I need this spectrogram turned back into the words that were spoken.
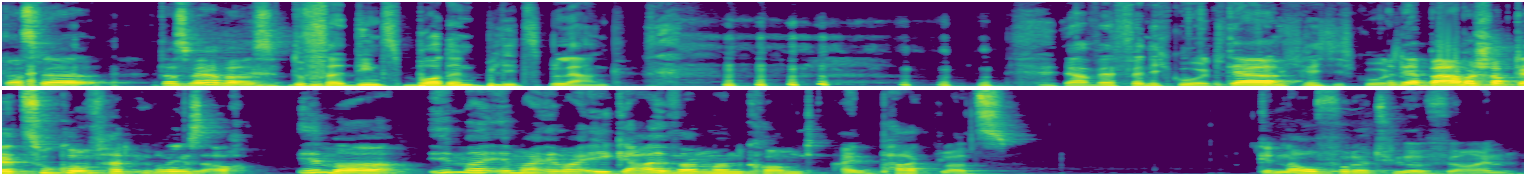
das wäre das wär was. Du verdienst Bodden blitzblank. ja, fände ich gut. Fände ich richtig gut. Und der Barbershop der Zukunft hat übrigens auch immer, immer, immer, immer, egal wann man kommt, einen Parkplatz. Genau vor der Tür für einen.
